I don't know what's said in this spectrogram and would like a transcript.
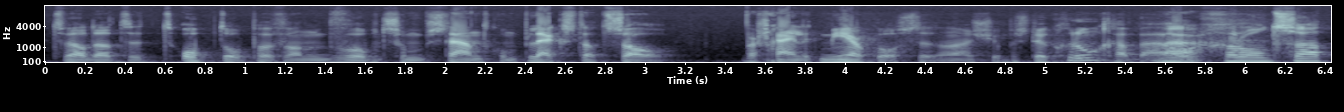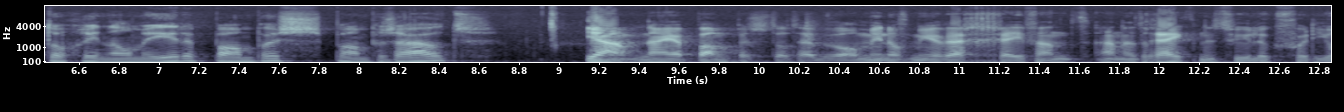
Terwijl dat het optoppen van bijvoorbeeld zo'n bestaand complex, dat zal waarschijnlijk meer kosten dan als je op een stuk groen gaat bouwen. Maar grond zat toch in Almere, Pampus, Pampushout. Ja, nou ja, Pampus, dat hebben we al min of meer weggegeven aan het, aan het Rijk natuurlijk... voor die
